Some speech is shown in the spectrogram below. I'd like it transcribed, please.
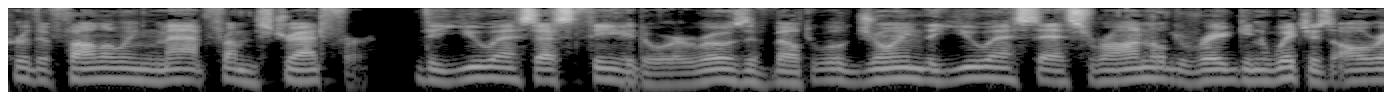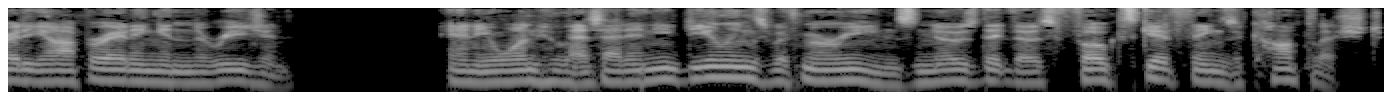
Per the following map from Stratfor, the USS Theodore Roosevelt will join the USS Ronald Reagan which is already operating in the region. Anyone who has had any dealings with Marines knows that those folks get things accomplished.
